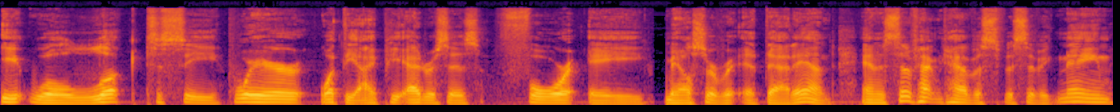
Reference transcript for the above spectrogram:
it will look to see where what the IP address is for a mail server at that end. And instead of having to have a specific name,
